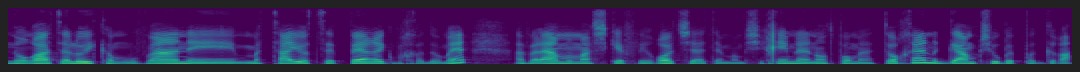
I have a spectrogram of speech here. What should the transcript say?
נורא תלוי כמובן אה, מתי יוצא פרק וכדומה, אבל היה ממש כיף לראות שאתם ממשיכים ליהנות פה מהתוכן, גם כשהוא בפגרה.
